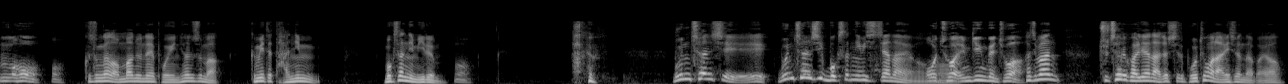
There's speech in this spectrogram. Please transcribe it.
음, 어, 어. 그 순간 엄마 눈에 보인 현수막. 그 밑에 담임 목사님 이름. 어. 아유, 문천식. 문천식 목사님이시잖아요. 어, 좋아. 임기응변 좋아. 하지만 주차를 관리하는 아저씨도 보통은 아니셨나 봐요.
